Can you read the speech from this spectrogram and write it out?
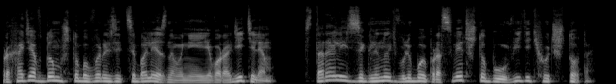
проходя в дом, чтобы выразить соболезнования его родителям, старались заглянуть в любой просвет, чтобы увидеть хоть что-то.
